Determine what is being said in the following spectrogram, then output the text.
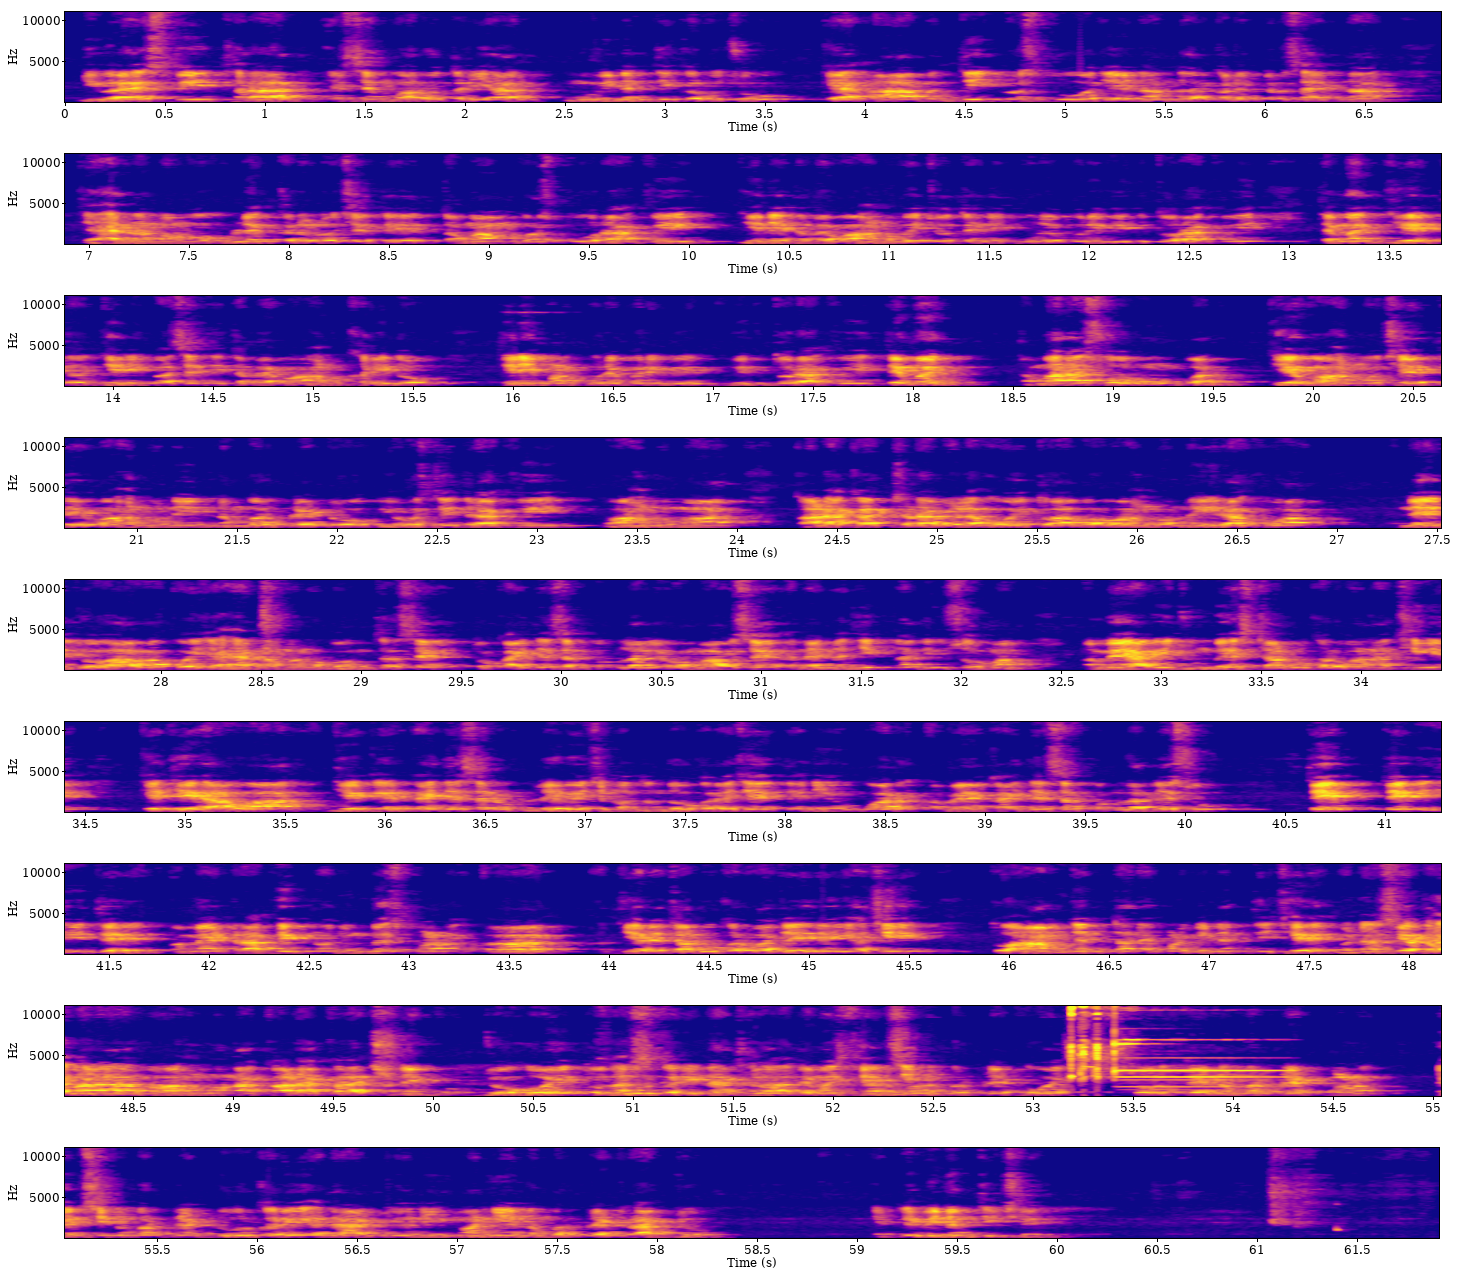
ડીવાયએસપી, થરાદ, એસએમ વારોતરિયા, હું વિનંતી કરું છું કે આ બધી જ વસ્તુઓ જે નામદાર કલેક્ટર સાહેબના જાહેરનામામાં ઉલ્લેખ કરેલો છે, તે તમામ વસ્તુઓ રાખવી, જેને તમે વાહન વેચો તેની પૂરેપૂરી વિગતો રાખવી, તેમજ જે જેની પાસેથી તમે વાહન ખરીદો તેની પણ પૂરેપૂરી વિગતો રાખવી, તેમજ તમારા શોરૂમ ઉપર જે વાહનો છે તે વાહનોની નંબર પ્લેટો વ્યવસ્થિત રાખવી, વાહનોમાં કાળા કાચ ચડાવેલા હોય તો આવા વાહનો નહીં રાખવા. અને જો આવા કોઈ જાહેરનામાનો ભંગ થશે, તો કાયદેસર પગલાં લેવામાં આવશે. અને નજીકના દિવસોમાં અમે આવી ઝુંબેશ ચાલુ કરવાના છીએ કે જે આવા જે ગેરકાયદેસર લેવેચનો ધંધો કરે છે, તેની ઉપર અમે કાયદેસર પગલાં લેશું. તે તેવી જ રીતે અમે ટ્રાફિકનો ઝુંબેશ પણ અત્યારે ચાલુ કરવા જઈ રહ્યા છીએ. તો આમ જનતાને પણ વિનંતી છે તમારા વાહનોના કાળા કાચ જો હોય તો દૂર કરી નાખજો. તેમજ ફેન્સી નંબર પ્લેટ હોય તો તે નંબર પ્લેટ પણ ફેન્સી નંબર પ્લેટ દૂર કરી અને આરટીઓ ની માન્ય નંબર પ્લેટ રાખજો. એટલી વિનંતી છે.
